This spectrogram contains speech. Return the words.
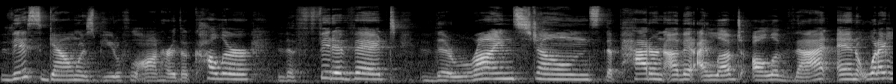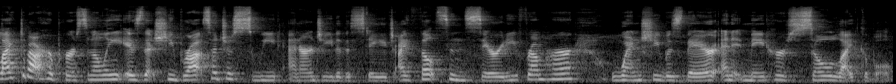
this gown was beautiful on her. The color, the fit of it, the rhinestones, the pattern of it. I loved all of that. And what I liked about her personally is that she brought such a sweet energy to the stage. I felt sincerity from her when she was there and it made her so likable.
